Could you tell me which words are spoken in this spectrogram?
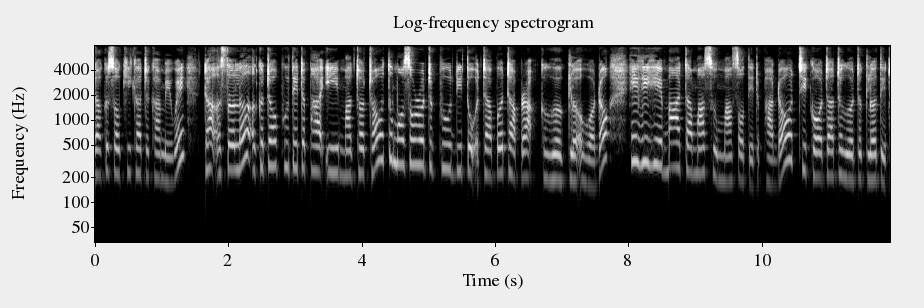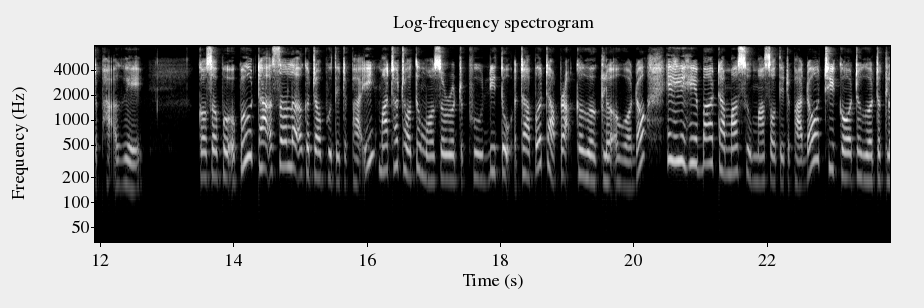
တာကစောခိခတခမေဝဲဒါအစလအကတောဖူတေတဖာအီမတော်တော်သူမောဆိုရတဖူဒီတိုအတာပတာပရဂဂကလအောဒဟေဂီဟေမာတမဆုမစောတေတဖာတော့တီကောတာတဂတကလတေတဖာအရေ ကောဆပုအပူဒါအစလအကတောဖူတေတဖာဤမထထောသူမောဆိုရတဖူဒီတုအတာပတာပရကဂကလအောဒဟေဟေဟေဘာဓမ္မဆုမစောတေတဖာတော့တီကောတဂတကလ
